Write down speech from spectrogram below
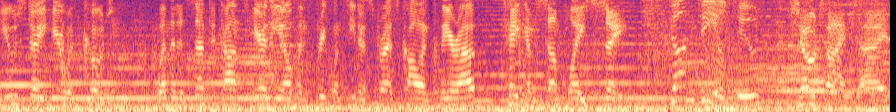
you stay here with Koji. When the Decepticons hear the open frequency distress call and clear out, take him someplace safe. Done deal, dude. Showtime, guys.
